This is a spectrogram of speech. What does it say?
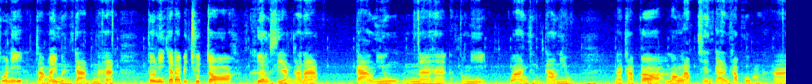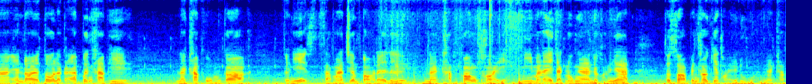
ตัวนี้จะไม่เหมือนกันนะฮะ ตัวนี้จะได้เป็นชุดจอเครื่องเสียงขนาด 9 นิ้วนะฮะ ตรงนี้กว้างถึง 9 นิ้วนะครับ ก็รองรับเช่นกันครับผมอ่า Android Auto แล้วก็ Apple CarPlay นะครับผมก็ตัวนี้สามารถเชื่อมต่อได้เลยนะครับ กล้องถอยมีมาให้จากโรงงานเดี๋ยวขออนุญาต ทดสอบเป็นเข้าเกียร์ถอยให้ดูนะครับ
